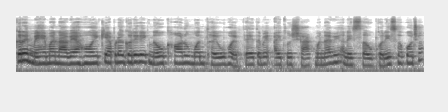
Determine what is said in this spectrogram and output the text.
ઘરે મહેમાન આવ્યા હોય કે આપણા ઘરે કંઈક નવું ખાવાનું મન થયું હોય, ત્યારે તમે આ રીતનું શાક બનાવી અને સર્વ કરી શકો છો.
